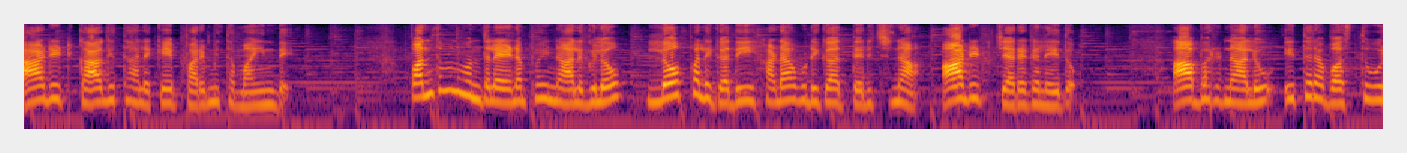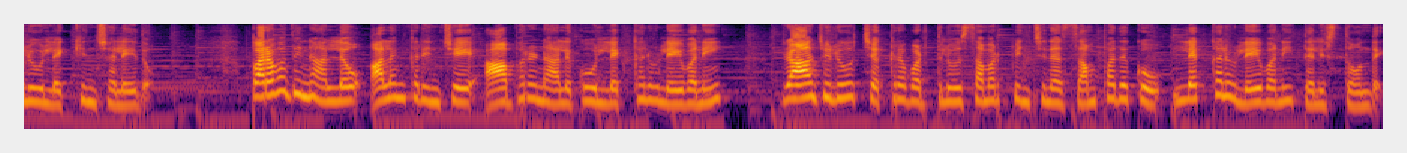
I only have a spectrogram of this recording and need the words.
ఆడిట్ కాగితాలకే పరిమితమైంది. పంతొమ్మిది వందల ఎనభై నాలుగులో లోపలి గది హడావుడిగా తెరిచిన ఆడిట్ జరగలేదు. ఆభరణాలు ఇతర వస్తువులు లెక్కించలేదు. పర్వదినాల్లో అలంకరించే ఆభరణాలకు లెక్కలు లేవని రాజులు చక్రవర్తులు సమర్పించిన సంపదకు లెక్కలు లేవని తెలుస్తోంది.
